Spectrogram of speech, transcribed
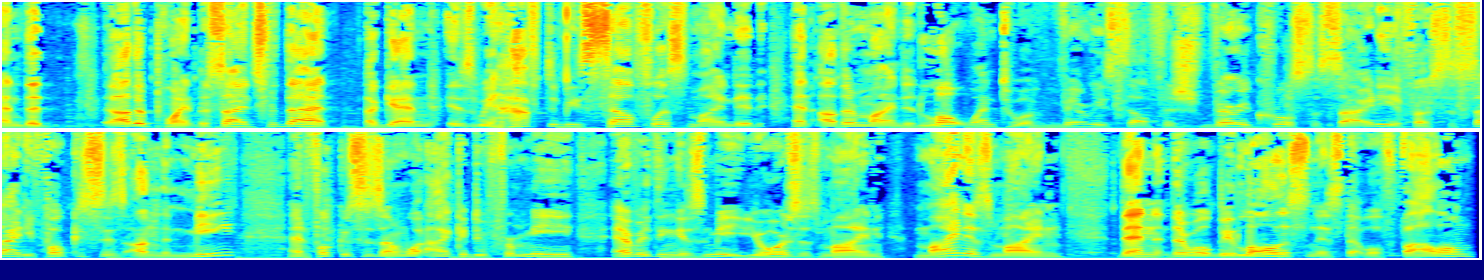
And the other point besides for that again, is we have to be selfless minded and other minded. Lot went to a very selfish, very cruel society. If a society focuses on the me and focuses on what I could do for me, everything is me, yours is mine, mine is mine, then there will be lawlessness that will follow,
